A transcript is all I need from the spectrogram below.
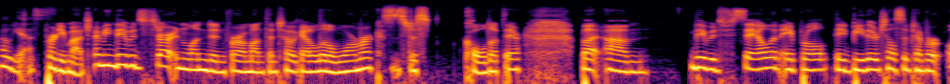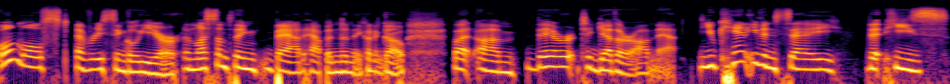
Oh, yes. pretty much. I mean, they would start in London for a month until it got a little warmer because it's just cold up there. But um, they would sail in April. They'd be there till September almost every single year, unless something bad happened and they couldn't go. But um, they're together on that. You can't even say that he's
